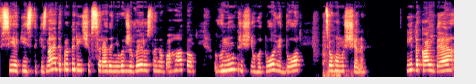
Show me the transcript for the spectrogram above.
всі якісь такі, знаєте, протиріччя всередині, ви вже виросли набагато внутрішньо готові до цього мужчини. І така йде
